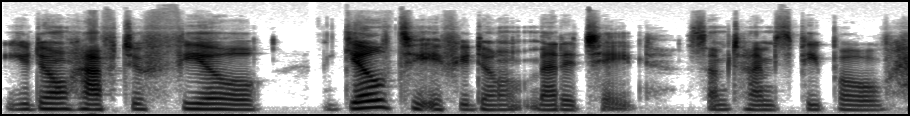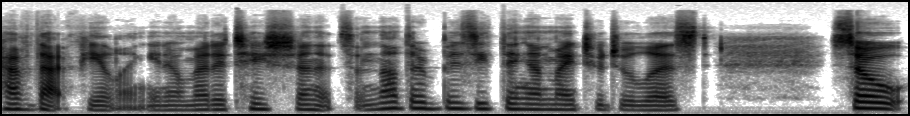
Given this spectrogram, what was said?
you don't have to feel guilty if you don't meditate. Sometimes people have that feeling, you know, meditation, it's another busy thing on my to do list. So,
